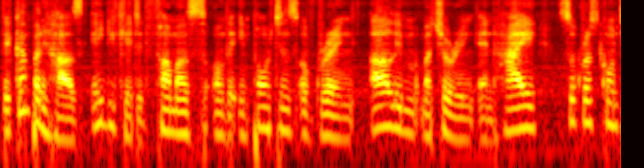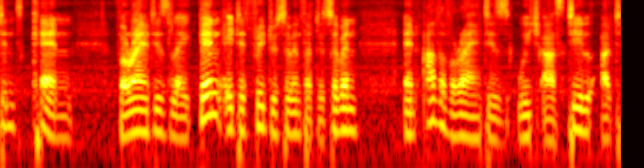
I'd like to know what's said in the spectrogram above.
the company has educated farmers on the importance of growing early maturing and high sucrose content cane varieties like 1083 to 737 and other varieties which are still at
